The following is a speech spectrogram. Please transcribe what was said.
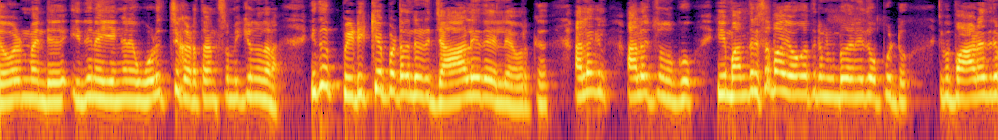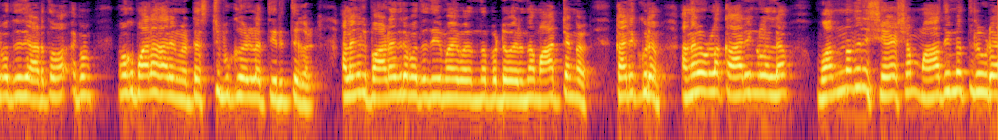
ഗവൺമെന്റ് ഇതിനെ എങ്ങനെ ഒളിച്ചു കടത്താൻ ശ്രമിക്കുന്നതാണ്. ഇത് പിടിക്കപ്പെട്ടതിന്റെ ഒരു ജാള്യതയല്ലേ അവർക്ക്? അല്ലെങ്കിൽ ആലോചിച്ച് നോക്കൂ ഈ മന്ത്രിസഭാ യോഗത്തിന് മുമ്പ് തന്നെ ഇത് ഒപ്പിട്ടു. ഇപ്പോൾ പാഠേതര പദ്ധതി അടുത്ത ഇപ്പം നമുക്ക് പല കാര്യങ്ങളും ടെക്സ്റ്റ് ബുക്കുകളിലെ തിരുത്തുകൾ അല്ലെങ്കിൽ പാഠേതര പദ്ധതിയുമായി ബന്ധപ്പെട്ട് വരുന്ന മാറ്റങ്ങൾ കരിക്കുലം അങ്ങനെയുള്ള കാര്യങ്ങളെല്ലാം വന്നതിന് ശേഷം മാധ്യമത്തിലൂടെ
